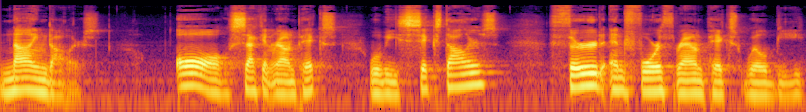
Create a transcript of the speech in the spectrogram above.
$9. All second round picks will be $6. Third and fourth round picks will be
